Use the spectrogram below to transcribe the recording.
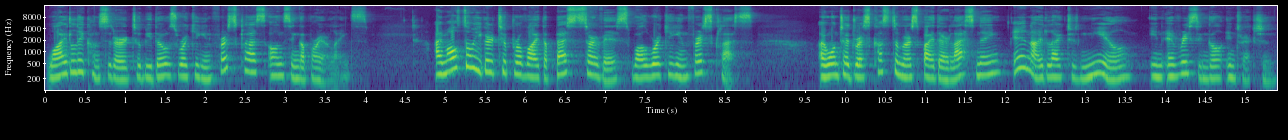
widely considered to be those working in first class on Singapore Airlines. I'm also eager to provide the best service while working in first class. I want to address customers by their last name and I'd like to kneel in every single interaction.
